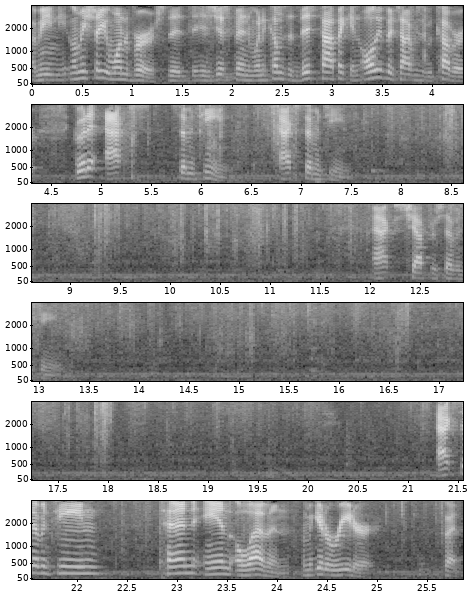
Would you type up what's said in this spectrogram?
I mean, let me show you one verse that has just been, when it comes to this topic and all the other topics that we cover, go to Acts 17. Acts 17. Acts chapter 17. Acts 17, 10 and 11. Let me get a reader. Go ahead.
